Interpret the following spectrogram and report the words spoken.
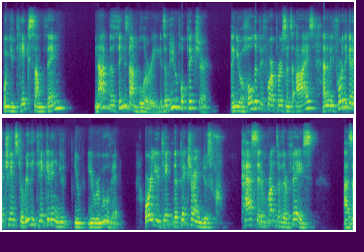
when you take something, not the thing is not blurry, it's a beautiful picture. And you hold it before a person's eyes, and before they get a chance to really take it in, you you you remove it. Or you take the picture and you just pass it in front of their face. So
